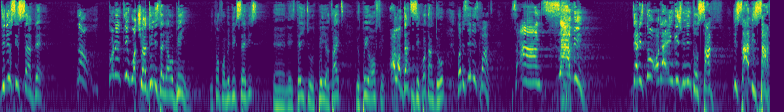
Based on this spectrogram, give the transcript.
Did you see serve there? Now, currently what you are doing is that you are obeying. You come for midweek service, and they tell you to pay your tithe, you pay your offering. All of that is important though. But you see this part. And serving. There is no other English meaning to serve. Is serve is serve.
